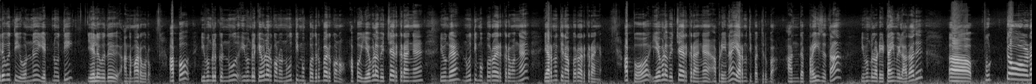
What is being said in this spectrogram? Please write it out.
இருபத்தி ஒன்று எட்நூற்றி எழுபது அந்த மாதிரி வரும். அப்போது இவங்களுக்கு நூ இவங்களுக்கு எவ்வளோ இருக்கணும்? நூற்றி முப்பது ரூபாய் இருக்கணும். அப்போது எவ்வளோ வெச்சா இருக்கிறாங்க? இவங்க நூற்றி முப்பது ரூபா இருக்கிறவங்க இரநூத்தி நாற்பது ரூபா இருக்கிறாங்க. அப்போது எவ்வளோ வெச்சா இருக்கிறாங்க அப்படின்னா இரநூத்தி பத்து ரூபாய் அந்த ப்ரைஸு தான் இவங்களுடைய டைம் வேல் அதாவது புட்டோட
